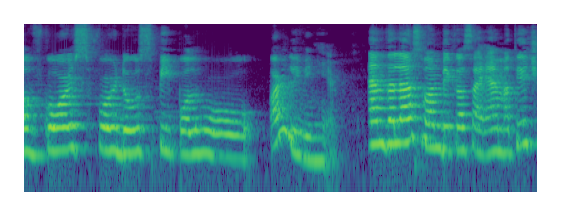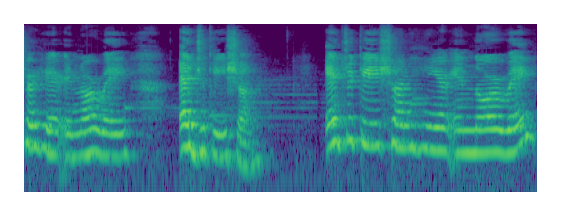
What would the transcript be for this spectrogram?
of course, for those people who are living here. And the last one, because I am a teacher here in Norway, education. Education here in Norway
